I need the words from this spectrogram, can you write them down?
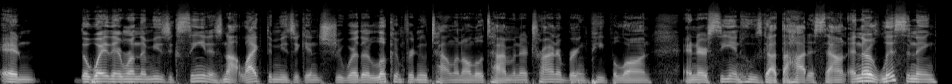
And the way they run the music scene is not like the music industry, where they're looking for new talent all the time and they're trying to bring people on and they're seeing who's got the hottest sound and they're listening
